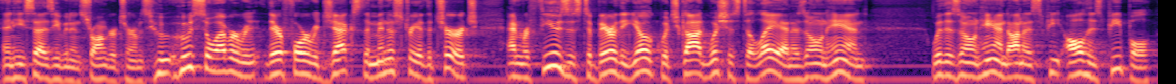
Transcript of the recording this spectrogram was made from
And he says, even in stronger terms, Whosoever re- therefore rejects the ministry of the church and refuses to bear the yoke which God wishes to lay on his own hand, with his own hand on his pe- all his people,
